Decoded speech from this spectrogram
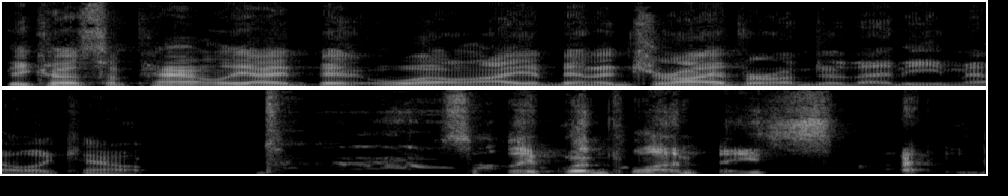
because apparently I'd been well, I had been a driver under that email account, so they wouldn't let me sign.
